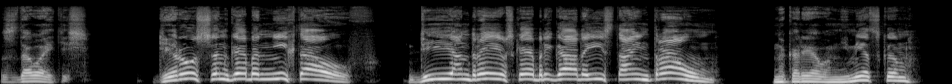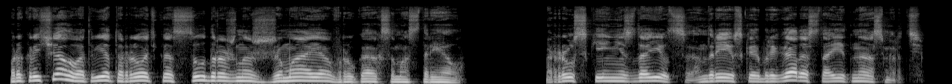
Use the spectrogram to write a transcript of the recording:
сдавайтесь!» «Геруссенгебен Нихтауф! Ди Андреевская бригада ist ein Traum!» На корявом немецком прокричал в ответ Родька, судорожно сжимая в руках самострел. «Русские не сдаются. Андреевская бригада стоит насмерть».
